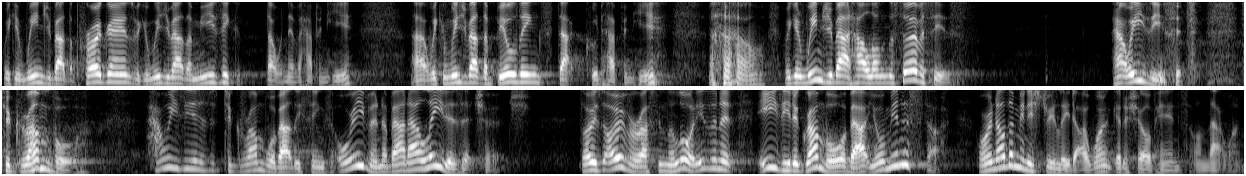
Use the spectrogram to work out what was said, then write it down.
We can whinge about the programs. We can whinge about the music. That would never happen here. Uh, we can whinge about the buildings. That could happen here. we can whinge about how long the service is. How easy is it to grumble how easy is it to grumble about these things or even about our leaders at church? Those over us in the Lord. Isn't it easy to grumble about your minister or another ministry leader? I won't get a show of hands on that one.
